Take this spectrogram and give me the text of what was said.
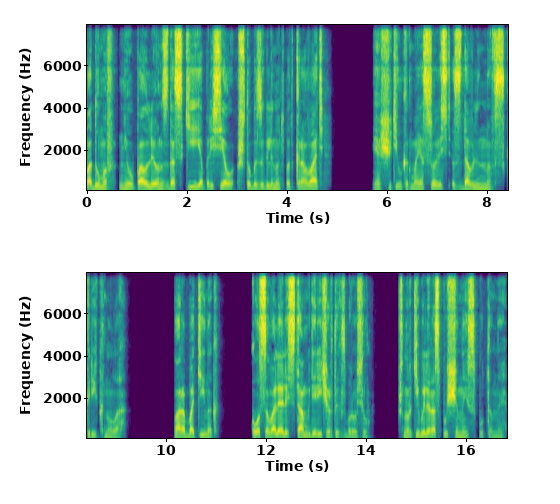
Подумав, не упал ли он с доски, я присел, чтобы заглянуть под кровать, и ощутил, как моя совесть сдавленно вскрикнула. Пара ботинок косо валялись там, где Ричард их сбросил. Шнурки были распущены и спутаны.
